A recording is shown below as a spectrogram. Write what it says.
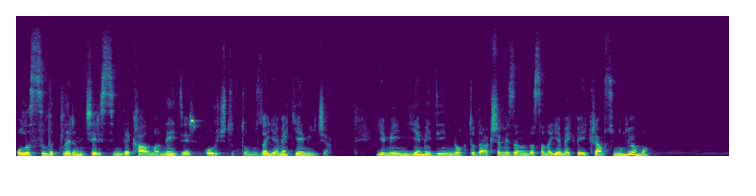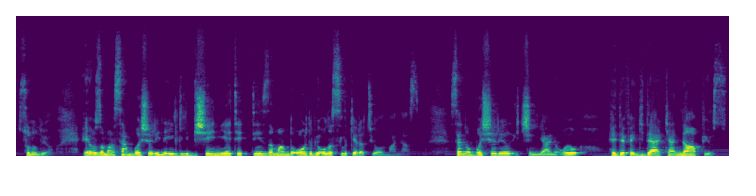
Olasılıkların içerisinde kalma nedir? Oruç tuttuğumuzda yemek yemeyeceğim. Yemeğini yemediğin noktada akşam ezanında sana yemek ve ikram sunuluyor mu? Sunuluyor. E o zaman sen başarıyla ilgili bir şey niyet ettiğin zaman da orada bir olasılık yaratıyor olman lazım. Sen o başarı için yani o hedefe giderken ne yapıyorsun?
